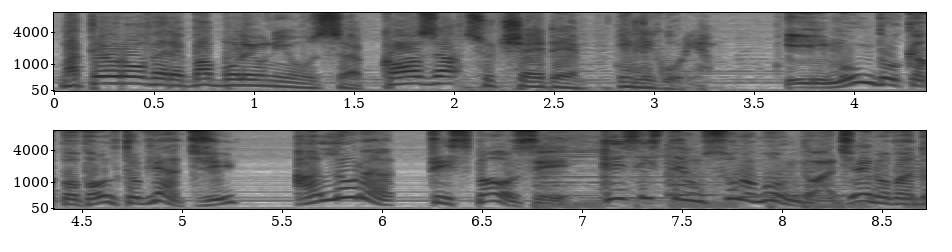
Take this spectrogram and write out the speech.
Matteo Rovere, Babbo Leo News. Cosa succede in Liguria? Il mondo capovolto viaggi? Allora ti sposi! Esiste un solo mondo a Genova dove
